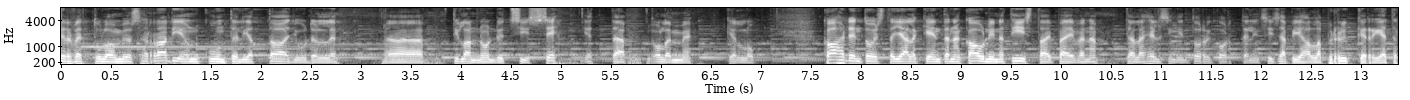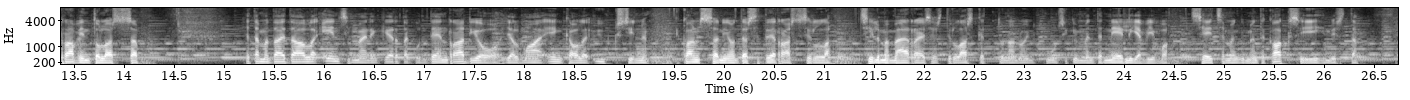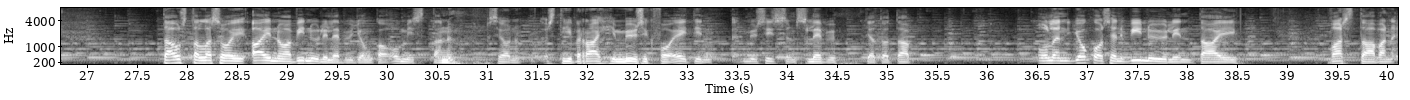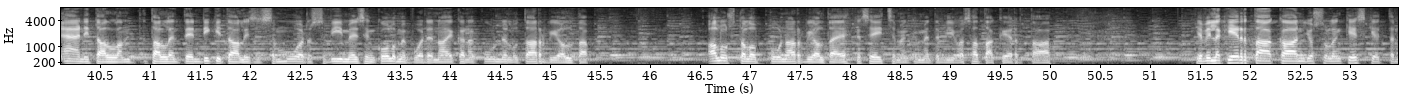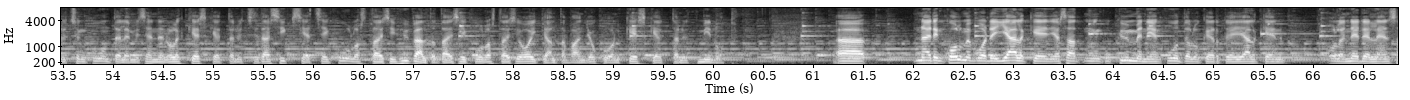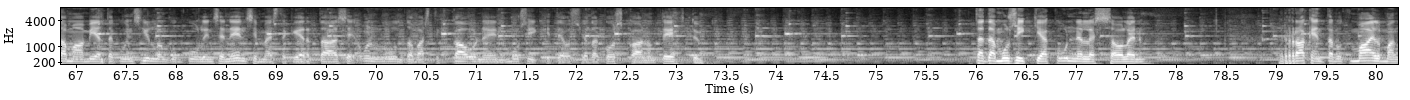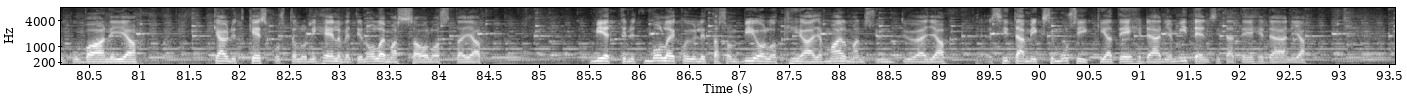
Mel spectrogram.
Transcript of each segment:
Tervetuloa myös radion kuuntelijat taajuudelle. Ää, tilanne on nyt siis se, että olemme kello 12 jälkeen tänä kauniina tiistaipäivänä täällä Helsingin torikorttelin sisäpihalla Brykkeriet ravintolassa. Ja tämä taitaa olla ensimmäinen kerta, kun teen radio-ohjelmaa, enkä ole yksin. Kanssani on tässä terassilla silmämääräisesti laskettuna noin 64-72 ihmistä – Taustalla soi ainoa vinylilevy, jonka omistan. Se on Steve Reihin Music for 18 Musicians-levy. Ja tota, olen joko sen vinyylin tai vastaavan äänitallenteen digitaalisessa muodossa viimeisen kolmen vuoden aikana kuunnellut arviolta alusta loppuun arviolta ehkä 70-100 kertaa. Ja vielä kertaakaan, jos olen keskeyttänyt sen kuuntelemisen, en ole keskeyttänyt sitä siksi, että se ei kuulostaisi hyvältä tai se ei kuulostaisi oikealta, vaan joku on keskeyttänyt minut. Ää, näiden kolmen vuoden jälkeen ja saat, niin kuin kymmenien kuuntelukertojen jälkeen olen edelleen samaa mieltä kuin silloin, kun kuulin sen ensimmäistä kertaa. Se on luultavasti kaunein musiikkiteos, jota koskaan on tehty. Tätä musiikkia kuunnellessa olen rakentanut maailmankuvaani ja käynyt keskusteluni helvetin olemassaolosta ja miettinyt molekyylitason biologiaa ja maailmansyntyä ja sitä, miksi musiikkia tehdään ja miten sitä tehdään. Ja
